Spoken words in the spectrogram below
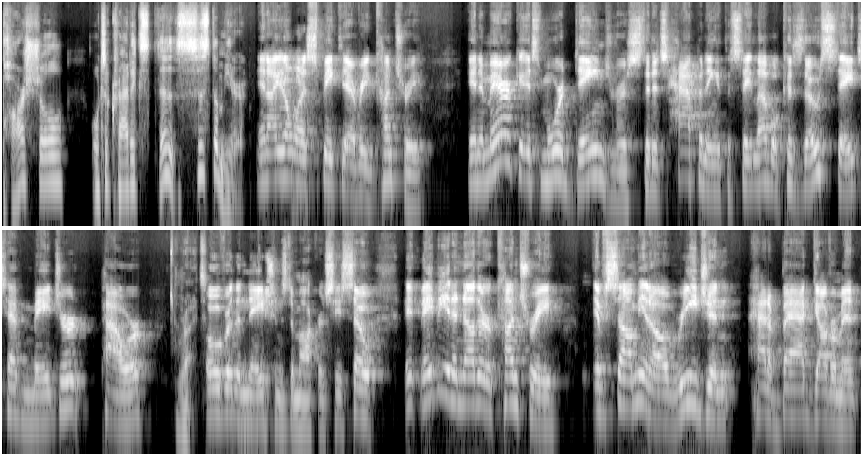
partial autocratic st- uh, system here. And I don't want to speak to every country. In America, it's more dangerous that it's happening at the state level because those states have major power right. over the nation's democracy. So it may be in another country, if some, you know, region had a bad government,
